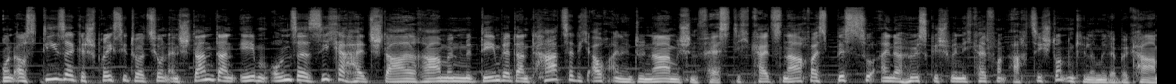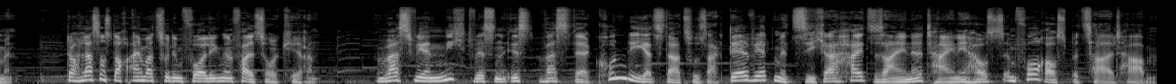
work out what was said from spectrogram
Und aus dieser Gesprächssituation entstand dann eben unser Sicherheitsstahlrahmen, mit dem wir dann tatsächlich auch einen dynamischen Festigkeitsnachweis bis zu einer Höchstgeschwindigkeit von 80 Stundenkilometer bekamen. Doch lass uns noch einmal zu dem vorliegenden Fall zurückkehren. Was wir nicht wissen ist, was der Kunde jetzt dazu sagt. Der wird mit Sicherheit seine Tiny Houses im Voraus bezahlt haben.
